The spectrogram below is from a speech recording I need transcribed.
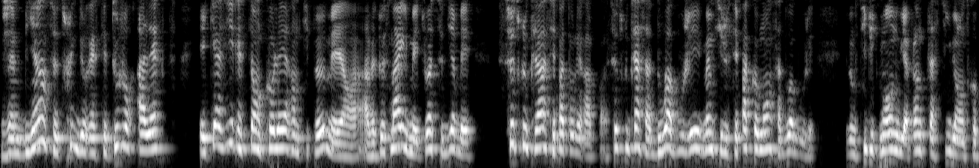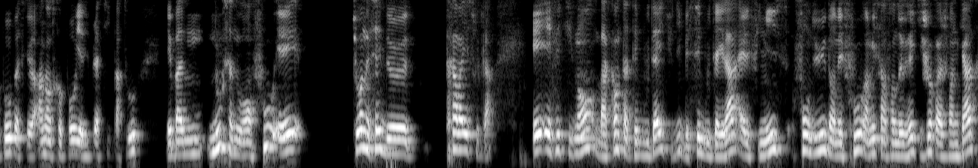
j'aime bien ce truc de rester toujours alerte et quasi rester en colère un petit peu, mais euh, avec le smile, mais tu vois, de se dire, mais ce truc-là, c'est pas tolérable. Ce truc-là, ça doit bouger, même si je sais pas comment, ça doit bouger. donc typiquement, nous, il y a plein de plastique dans l'entrepôt parce qu'un entrepôt, il y a du plastique partout et ben nous, ça nous rend fou et tu vois, on essaye de travailler ce truc-là. Et effectivement, bah, quand tu as tes bouteilles, tu dis, bah, ces bouteilles-là, elles finissent fondues dans des fours à 1500 degrés qui chauffent à H24.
